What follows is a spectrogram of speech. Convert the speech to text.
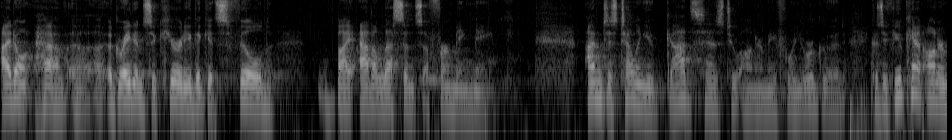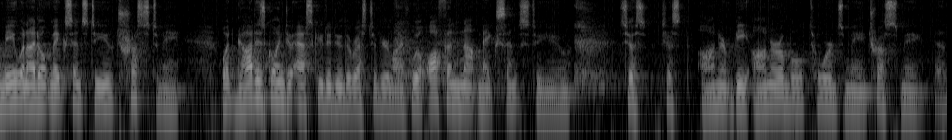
I don't have a, a great insecurity that gets filled by adolescence affirming me. I'm just telling you, God says to honor me for your good. Because if you can't honor me when I don't make sense to you, trust me. What God is going to ask you to do the rest of your life will often not make sense to you. Just, just honor, be honorable towards me. Trust me. And,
